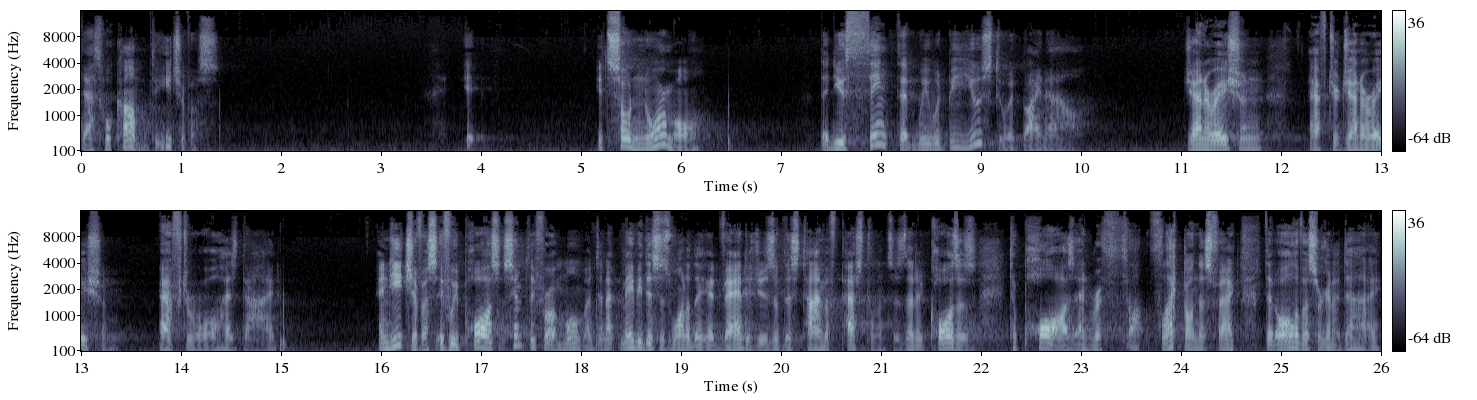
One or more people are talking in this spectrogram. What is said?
Death will come to each of us. It, it's so normal that you think that we would be used to it by now. Generation after generation, after all, has died. And each of us, if we pause simply for a moment, and maybe this is one of the advantages of this time of pestilence, is that it causes to pause and reflect on this fact that all of us are going to die.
